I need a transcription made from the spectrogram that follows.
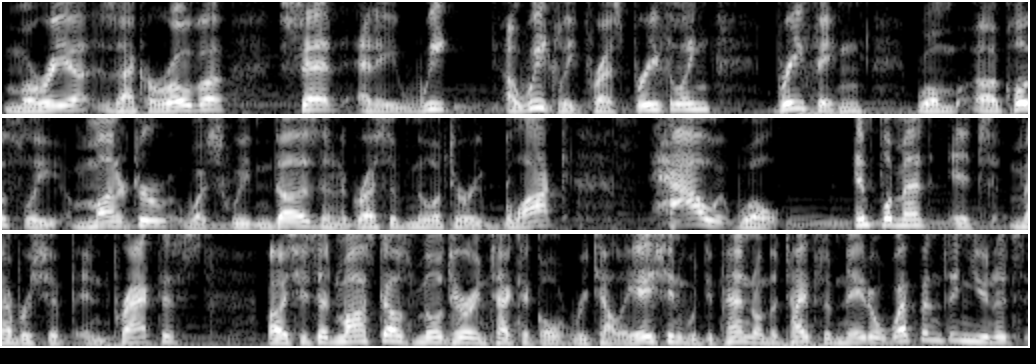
Maria Zakharova, said at a week a weekly press briefing briefing will uh, closely monitor what Sweden does, an aggressive military bloc how it will implement its membership in practice. Uh, she said Moscow's military and technical retaliation would depend on the types of NATO weapons and units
